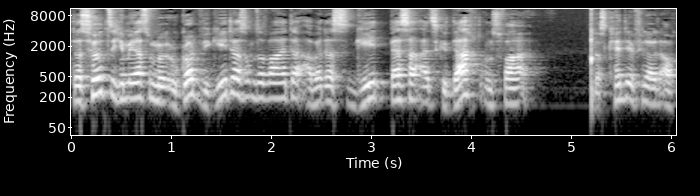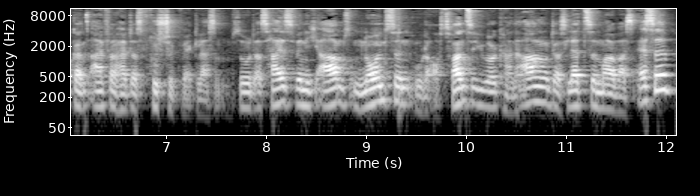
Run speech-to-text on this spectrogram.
Das hört sich im ersten Moment, oh Gott, wie geht das und so weiter, aber das geht besser als gedacht und zwar, das kennt ihr vielleicht auch ganz einfach, halt das Frühstück weglassen. So, das heißt, wenn ich abends um 19 oder auch 20 Uhr, keine Ahnung, das letzte Mal was esse,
